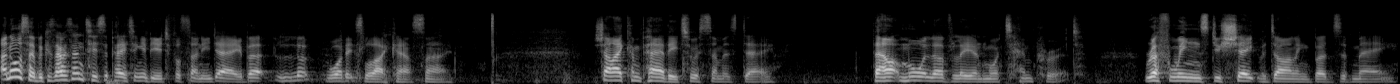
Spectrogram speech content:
And also because I was anticipating a beautiful sunny day, but look what it's like outside. Shall I compare thee to a summer's day? Thou art more lovely and more temperate. Rough winds do shake the darling buds of May,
